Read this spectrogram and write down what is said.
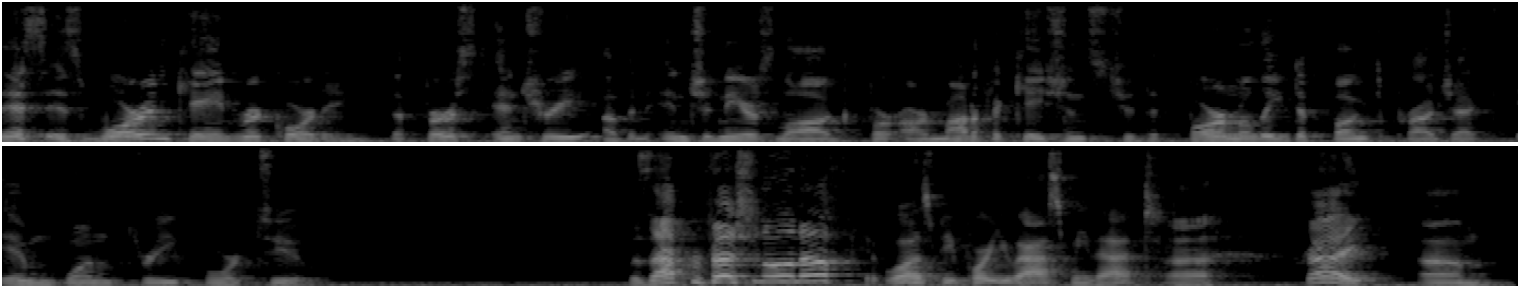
This is Warren Kane recording the first entry of an engineer's log for our modifications to the formerly defunct project M1342. Was that professional enough? It was before you asked me that. Uh, right. Um,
